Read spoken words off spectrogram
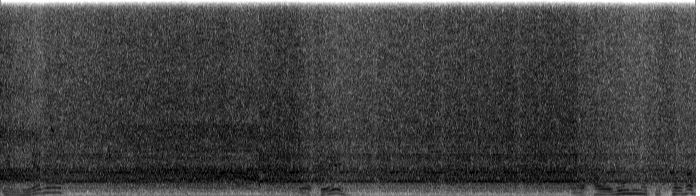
Que merda! Ok. Baja volumen, aqui favor.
